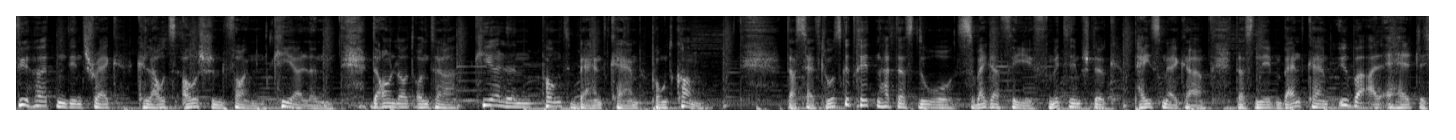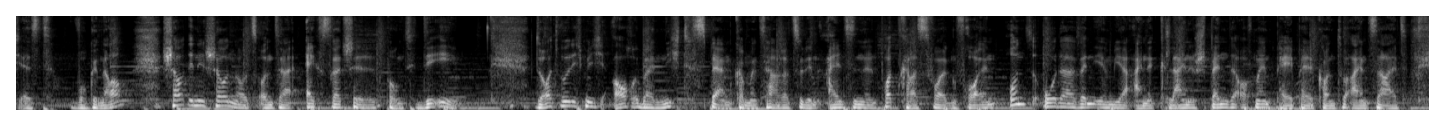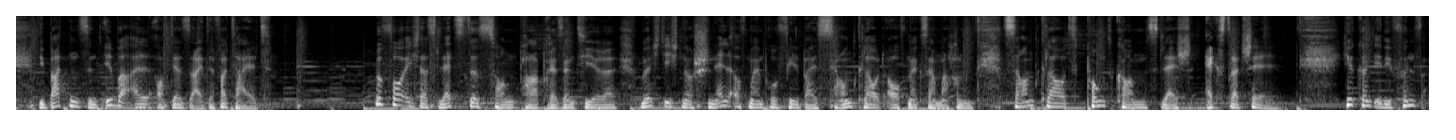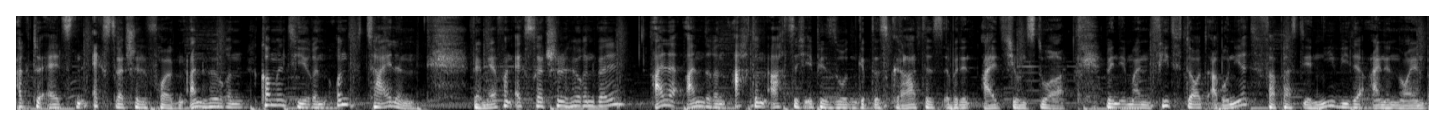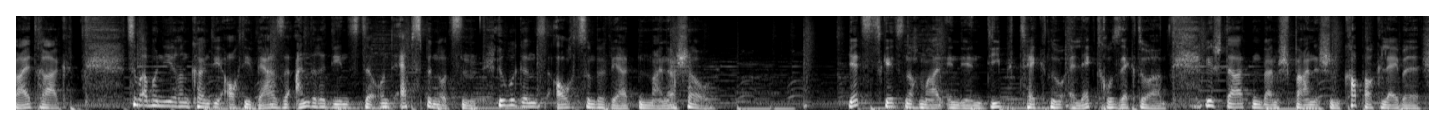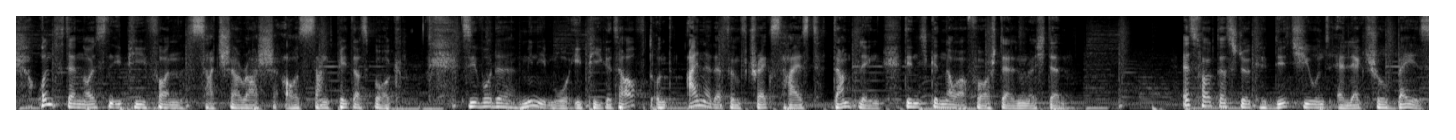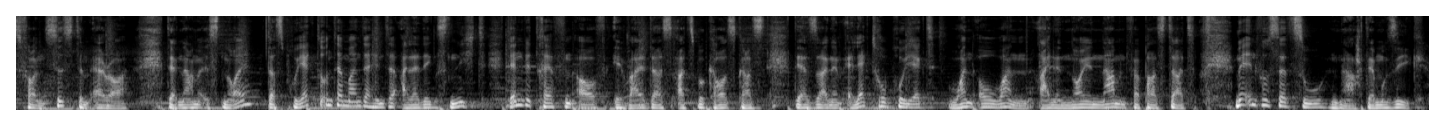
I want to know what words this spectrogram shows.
Wir hörten den Track Clouds Ocean von Kierlan. Download unter kierlan.bandcamp.com. Das Set losgetreten hat das Duo Swagger Thief mit dem Stück Pacemaker, das neben Bandcamp überall erhältlich ist. Wo genau? Schaut in die Show Notes unter extrachill.de. Dort würde ich mich auch über Nicht-Spam-Kommentare zu den einzelnen Podcast-Folgen freuen und oder wenn ihr mir eine kleine Spende auf mein PayPal-Konto einzahlt. Die Buttons sind überall auf der Seite verteilt. Bevor ich das letzte Songpaar präsentiere, möchte ich noch schnell auf mein Profil bei Soundcloud aufmerksam machen. soundcloud.com slash extrachill. Hier könnt ihr die fünf aktuellsten Extra Chill Folgen anhören, kommentieren und teilen. Wer mehr von Extra Chill hören will, alle anderen 88 Episoden gibt es gratis über den iTunes Store. Wenn ihr meinen Feed dort abonniert, verpasst ihr nie wieder einen neuen Beitrag. Zum Abonnieren könnt ihr auch diverse andere Dienste und Apps benutzen. Übrigens auch zum Bewerten meiner Show. Jetzt geht's nochmal in den Deep Techno Elektro Sektor. Wir starten beim spanischen Coppock Label und der neuesten EP von Such a Rush aus St. Petersburg. Sie wurde Minimo EP getauft und einer der fünf Tracks heißt Dumpling, den ich genauer vorstellen möchte. Es folgt das Stück Detuned Electro Bass von System Error. Der Name ist neu, das Projekt und der Mann dahinter allerdings nicht, denn wir treffen auf Evaldas Azbukauskas, der seinem Elektroprojekt 101 einen neuen Namen verpasst hat. Mehr Infos dazu nach der Musik.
